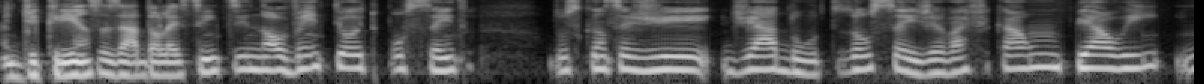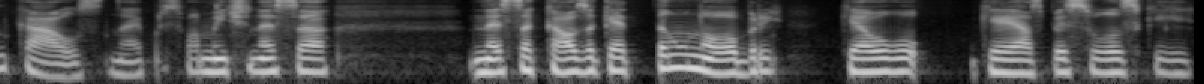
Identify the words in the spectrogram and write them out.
de crianças e adolescentes e 98% dos cânceres de, de adultos. Ou seja, vai ficar um Piauí em caos, né? Principalmente nessa, nessa causa que é tão nobre, que é o, que é as pessoas que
